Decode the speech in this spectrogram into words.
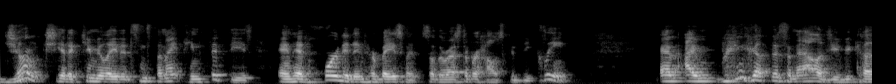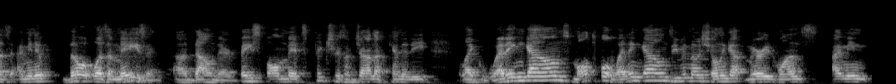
junk she had accumulated since the 1950s and had hoarded in her basement so the rest of her house could be clean. And I'm bringing up this analogy because, I mean, it, though it was amazing uh, down there, baseball mitts, pictures of John F. Kennedy, like wedding gowns, multiple wedding gowns, even though she only got married once. I mean,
